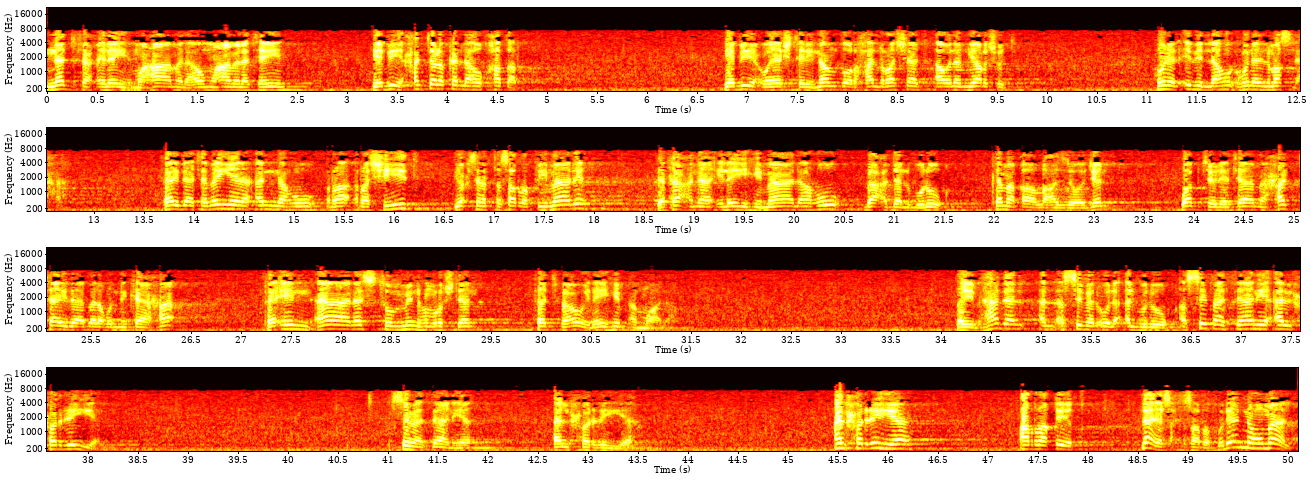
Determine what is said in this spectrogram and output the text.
ندفع إليه معاملة أو معاملتين. يبيع حتى لو كان له خطر. يبيع ويشتري. ننظر هل رشد أو لم يرشد. هنا الإذن له هنا للمصلحة فإذا تبين أنه رشيد يحسن التصرف في ماله دفعنا إليه ماله بعد البلوغ كما قال الله عز وجل وابتلوا اليتامى حتى إذا بلغوا النكاح فإن آنستم منهم رشدا فادفعوا إليهم أموالهم. طيب هذا الصفة الأولى البلوغ. الصفة الثانية الحرية. الصفة الثانية الحرية. الحرية الرقيق. لا يصح تصرفه لأنه مال.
